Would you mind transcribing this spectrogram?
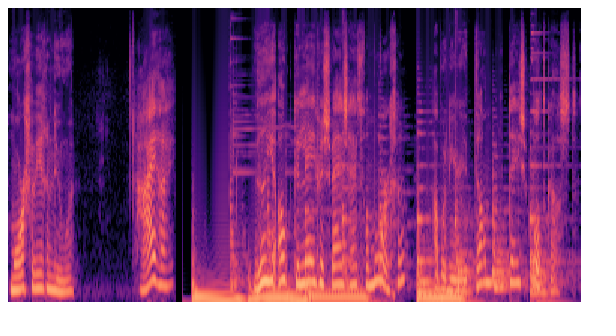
Morgen weer een nieuwe. Hi hi. Wil je ook de levenswijsheid van morgen? Abonneer je dan op deze podcast.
